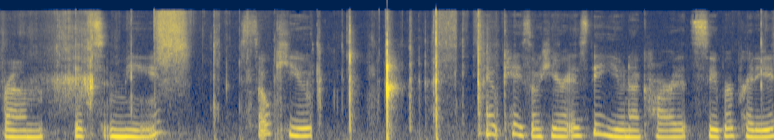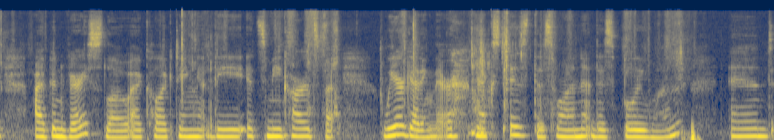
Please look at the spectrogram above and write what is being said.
from It's Me. So cute. Okay, so here is the Yuna card. It's super pretty. I've been very slow at collecting the It's Me cards, but we are getting there. Next is this one, this blue one, and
